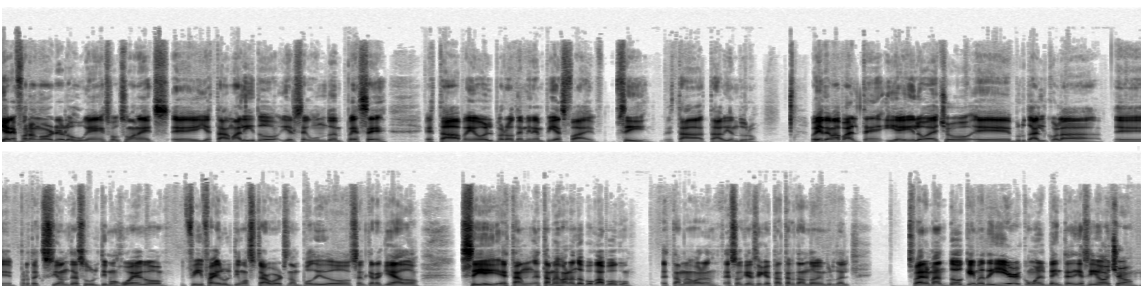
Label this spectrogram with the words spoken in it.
Jedi Fallen Order lo jugué en Xbox One X eh, y estaba malito. Y el segundo en PC estaba peor, pero terminé en PS5. Sí, estaba, bien duro. Oye, tema aparte, y ahí lo ha hecho eh, brutal con la eh, protección de su último juego. FIFA y el último Star Wars no han podido ser craqueados. Sí, están, están mejorando poco a poco. Está mejorando. Eso quiere decir que está tratando bien brutal. Spider-Man 2 Game of the Year, como el 2018.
